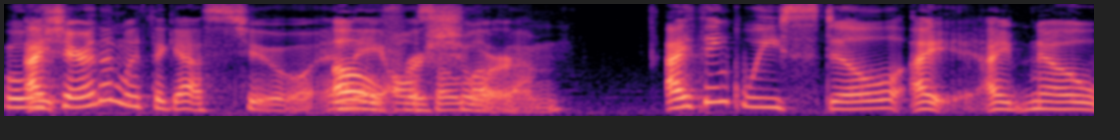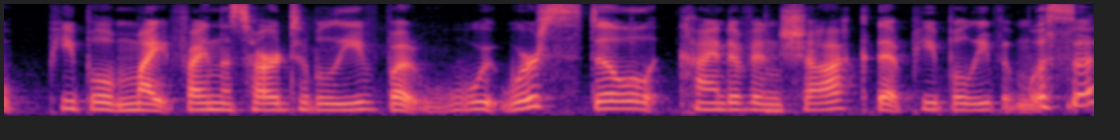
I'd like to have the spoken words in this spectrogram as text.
well, we I- share them with the guests too, and Oh, they for also sure. love them. I think we still, I, I know people might find this hard to believe, but we- we're still kind of in shock that people even listen.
